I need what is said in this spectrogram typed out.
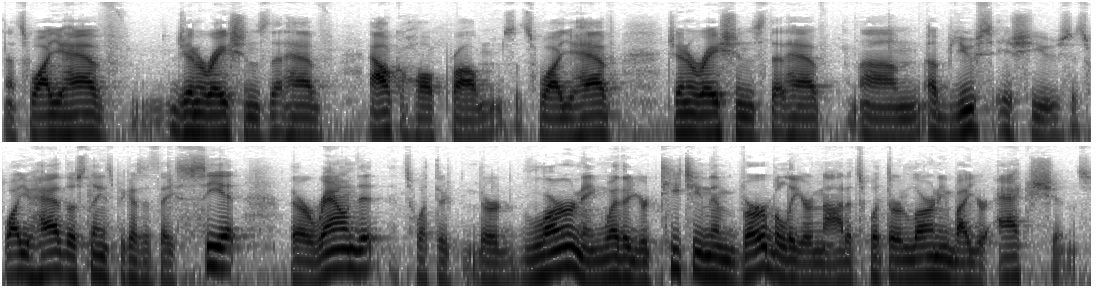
That's why you have generations that have alcohol problems. That's why you have generations that have um, abuse issues. It's why you have those things because as they see it, they're around it. It's what they're, they're learning, whether you're teaching them verbally or not. It's what they're learning by your actions.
